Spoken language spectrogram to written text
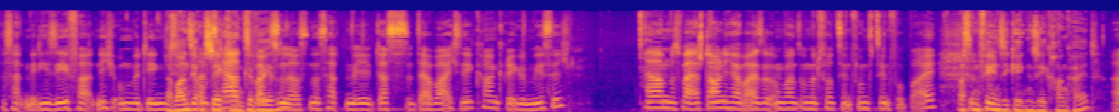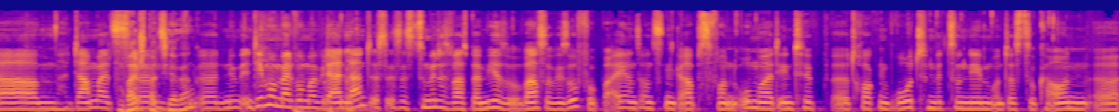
Das hat mir die Seefahrt nicht unbedingt da waren Sie auch sehr Herz krank gewesen. lassen. Das hat mir, das, da war ich seekrank regelmäßig. Ähm, das war erstaunlicherweise irgendwann so mit 14, 15 vorbei. Was empfehlen Sie gegen Seekrankheit? Ähm, damals. Ein Waldspaziergang? Äh, in dem Moment, wo man wieder an Land ist, ist es zumindest war es bei mir so, war es sowieso vorbei. Ansonsten gab es von Oma den Tipp, äh, Trockenbrot mitzunehmen und das zu kauen. Äh,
